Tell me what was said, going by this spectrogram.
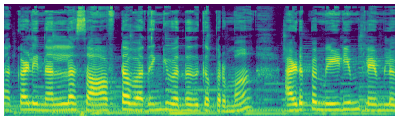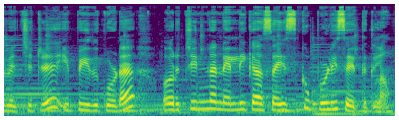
தக்காளி நல்லா சாஃப்டாக வதங்கி வந்ததுக்கப்புறமா அடுப்பை மீடியம் ஃப்ளேமில் வச்சுட்டு இப்போ இது கூட ஒரு சின்ன நெல்லிக்காய் சைஸ்க்கு புளி சேர்த்துக்கலாம்.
